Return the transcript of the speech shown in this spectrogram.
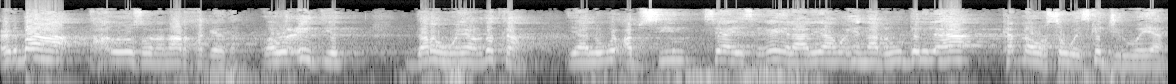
cirbaha usugna naar xaggeeda. Waa waciid iyo daran weeyaan dadka yaa lagu cabsiin si ay iskaga ilaaliyaan wixii naar lagu geli lahaa ka dhowrso way iska jir weeyaan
